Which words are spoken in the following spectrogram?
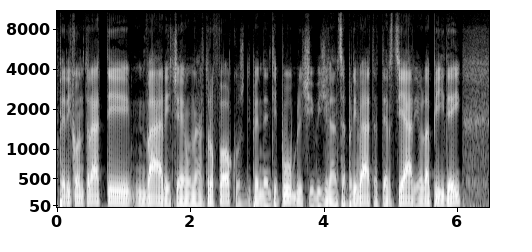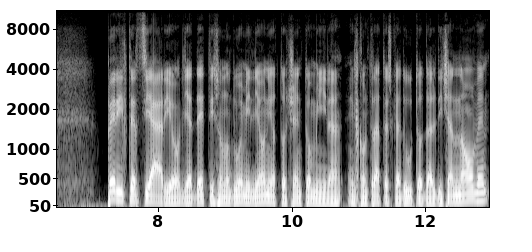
Per i contratti vari c'è un altro focus, dipendenti pubblici, vigilanza privata, terziario, lapidei. Per il terziario gli addetti sono 2 milioni e 800 mila, il contratto è scaduto dal 19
